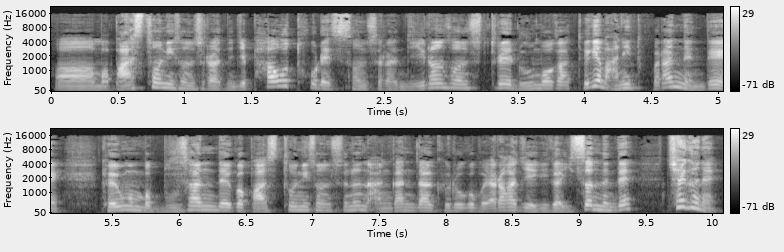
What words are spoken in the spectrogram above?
어, 뭐 바스토니 선수라든지 파우 토레스 선수라든지 이런 선수들의 루머가 되게 많이 돌았는데 결국은 뭐 무산되고 바스토니 선수는 안 간다 그러고 뭐 여러 가지 얘기가 있었는데 최근에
